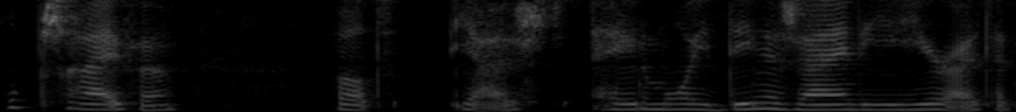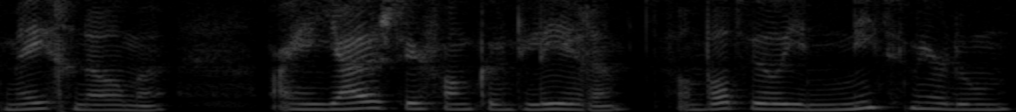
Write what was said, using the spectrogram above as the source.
opschrijven wat juist hele mooie dingen zijn die je hieruit hebt meegenomen, waar je juist weer van kunt leren. Van wat wil je niet meer doen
